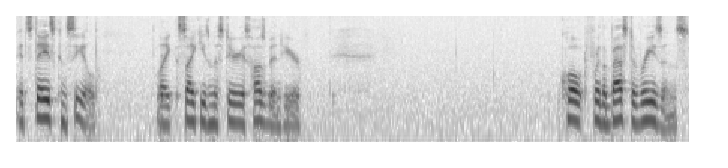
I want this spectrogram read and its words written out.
It stays concealed. Like Psyche's mysterious husband here. Quote, for the best of reasons.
